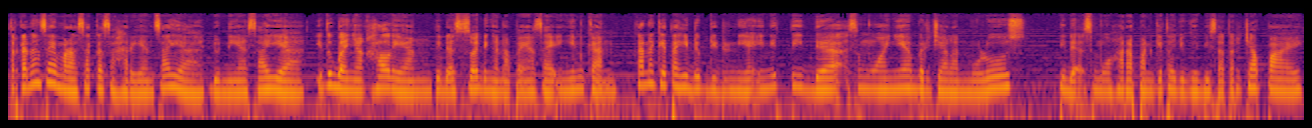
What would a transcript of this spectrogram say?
Terkadang saya merasa keseharian saya, dunia saya, itu banyak hal yang tidak sesuai dengan apa yang saya inginkan. Karena kita hidup di dunia ini tidak semuanya berjalan mulus, tidak semua harapan kita juga bisa tercapai,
